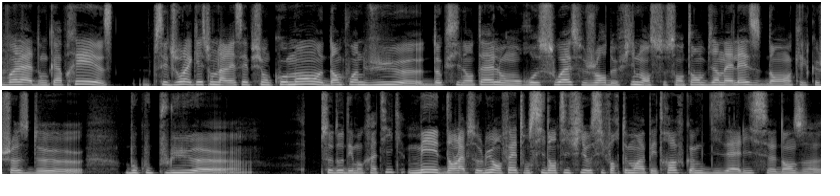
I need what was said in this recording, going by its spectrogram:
Voilà, donc après, c'est toujours la question de la réception. Comment, d'un point de vue euh, d'occidental, on reçoit ce genre de film en se sentant bien à l'aise dans quelque chose de euh, beaucoup plus pseudo-démocratique. Mais dans l'absolu, en fait, on s'identifie aussi fortement à Petrov, comme disait Alice, dans, euh,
